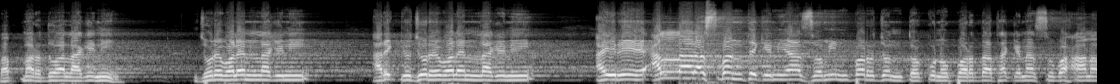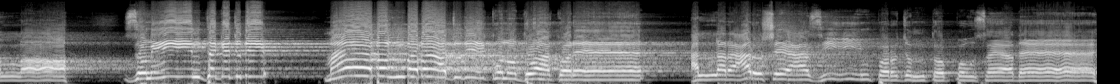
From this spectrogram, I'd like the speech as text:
বাপমার দোয়া লাগেনি। জোরে বলেন লাগেনি। আরেকটু জোরে বলেন লাগেনি। আইরে, আল্লাহর আসমান থেকে নিয়া জমিন পর্যন্ত কোনো পর্দা থাকে না সুবাহান আল্লাহ জমিন থেকে যদি মা এবং বাবা যদি কোনো দোয়া করে, আল্লাহর আরও সে আজিম পর্যন্ত পৌঁছায়া দেয়।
